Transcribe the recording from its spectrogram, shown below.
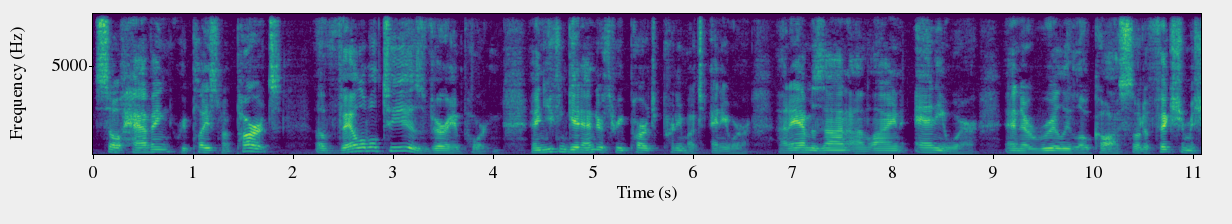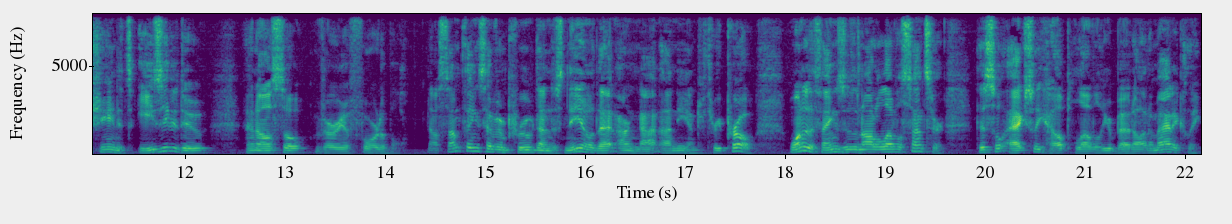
So having replacement parts available to you is very important. And you can get Ender 3 parts pretty much anywhere on Amazon, online, anywhere. And they're really low cost. So to fix your machine, it's easy to do and also very affordable. Now, some things have improved on this Neo that are not on the Ender 3 Pro. One of the things is an auto level sensor. This will actually help level your bed automatically.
